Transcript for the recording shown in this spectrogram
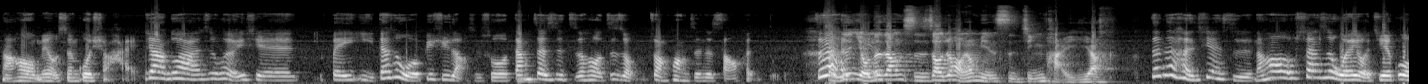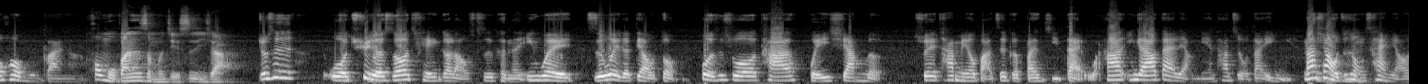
然后没有生过小孩，这样都还是会有一些非议。但是我必须老实说，当正式之后，这种状况真的少很多。真的很有那张执照，就好像免死金牌一样，真的很现实。然后算是我也有接过后母班啊，后母班是什么？解释一下，就是我去的时候，前一个老师可能因为职位的调动，或者是说他回乡了，所以他没有把这个班级带完。他应该要带两年，他只有带一年。那像我这种菜鸟，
